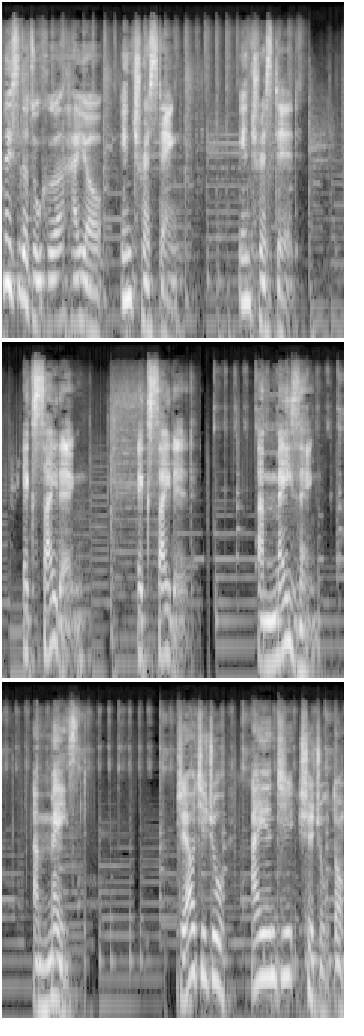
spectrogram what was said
类似的组合还有 interesting、interested、exciting、excited、amazing、amazed。只要记住。 ing 是主动，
